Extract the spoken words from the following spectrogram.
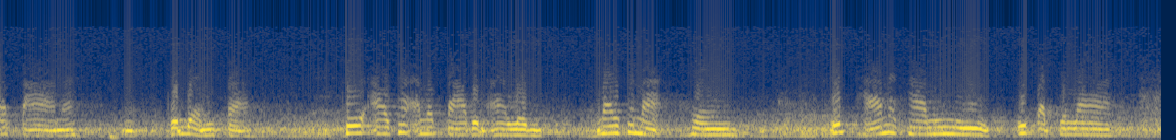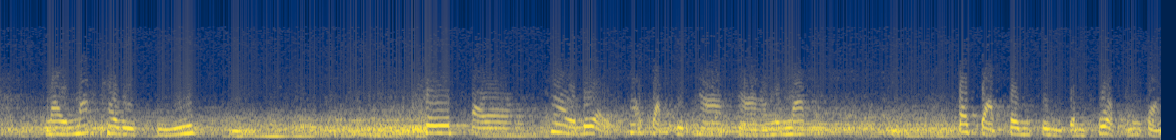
นัตตานะพ้นด้วยอนัตตา คือเอาพระอนัตตาเป็นอารมณ์ ในขณะแห่งรุฐานคามินีวิปัจนาในมัคควิถีคือต่อ เข้าด้วยถ้าจับพิทาคามิมัคก็จับเป็นสี่เป็นพวกเหมือนกัน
